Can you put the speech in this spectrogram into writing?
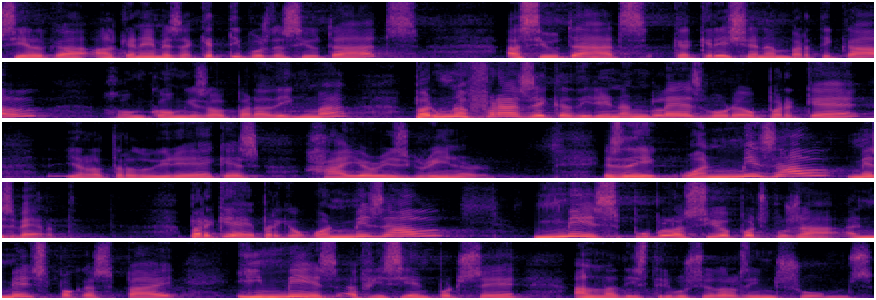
si el que, el que anem és aquest tipus de ciutats, a ciutats que creixen en vertical, Hong Kong és el paradigma, per una frase que diré en anglès, veureu per què, ja la traduiré, que és higher is greener. És a dir, quan més alt, més verd. Per què? Perquè quan més alt, més població pots posar en més poc espai i més eficient pot ser en la distribució dels insums,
